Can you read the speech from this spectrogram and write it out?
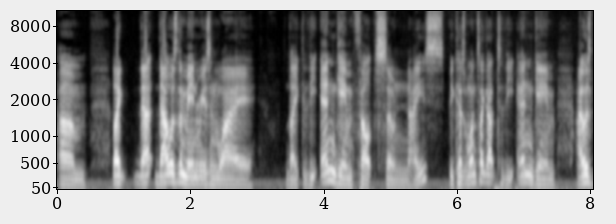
Um like that that was the main reason why like the end game felt so nice because once I got to the end game, I was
